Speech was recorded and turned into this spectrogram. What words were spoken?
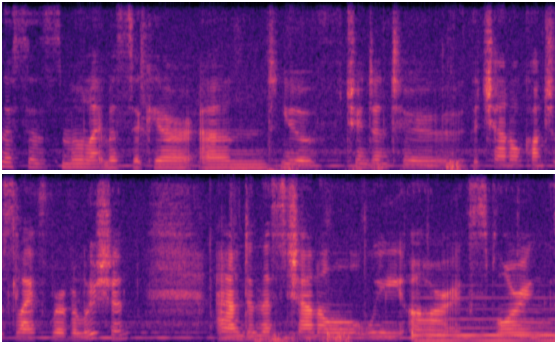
this is Moonlight Mystic here, and you've tuned into the channel Conscious Life Revolution. And in this channel, we are exploring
